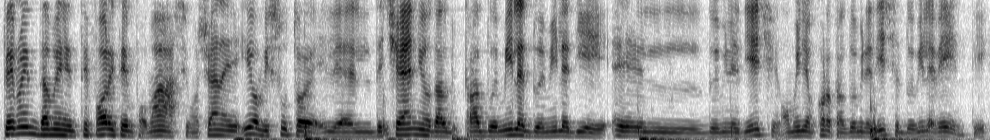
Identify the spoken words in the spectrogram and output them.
tremendamente fuori tempo massimo. Cioè, io ho vissuto il, il decennio dal, tra il 2000 e il 2010, e il 2010 o meglio ancora tra il 2010 e il 2020.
